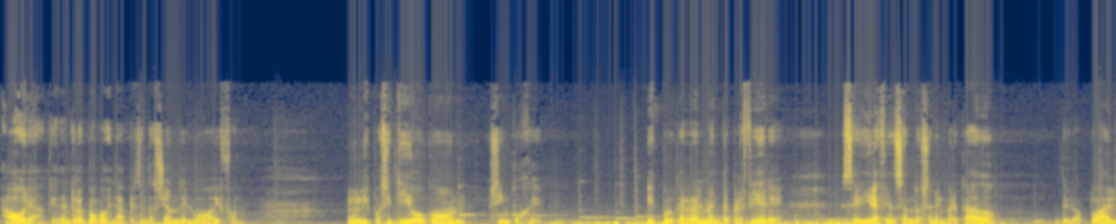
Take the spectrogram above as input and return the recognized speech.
ahora, que dentro de poco es la presentación del nuevo iPhone, un dispositivo con 5G, es porque realmente prefiere seguir afianzándose en el mercado de lo actual,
